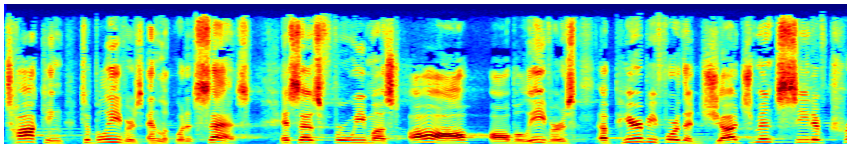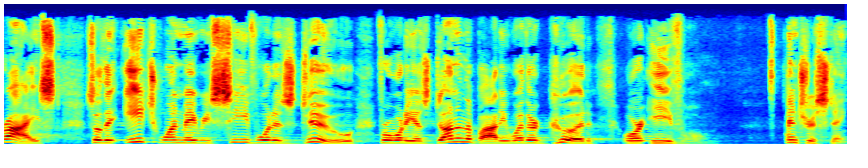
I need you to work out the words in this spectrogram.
talking to believers. And look what it says. It says, For we must all, all believers, appear before the judgment seat of Christ, so that each one may receive what is due for what he has done in the body, whether good or evil. Interesting.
